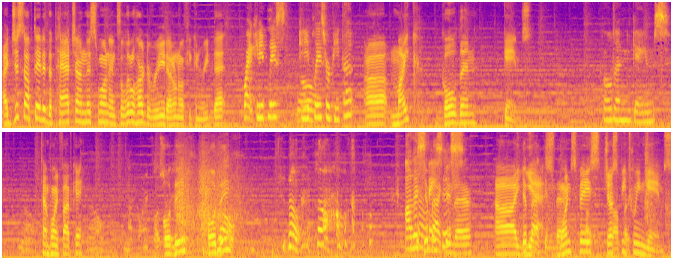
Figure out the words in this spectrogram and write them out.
I just updated the patch on this one, and it's a little hard to read. I don't know if you can read that. Wait, can you please? Can you please repeat that? Uh, Mike Golden Games. Golden Games. No. 10.5k. No. I'm not going closer. Hold to you. these. Hold No. No. No. Are there Get back in there. Uh, Get back yes. in there. One space Oh, just stop it. between games.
